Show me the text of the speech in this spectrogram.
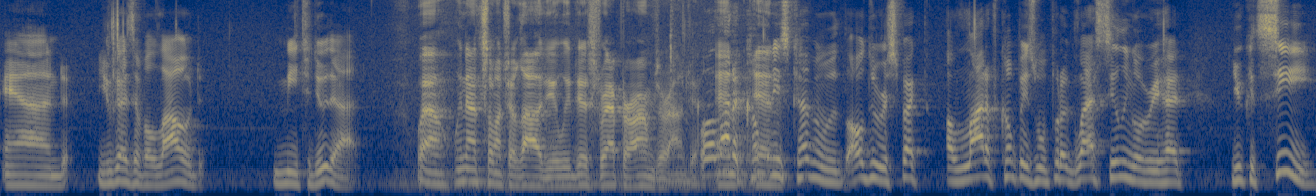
And you guys have allowed me to do that. Well, we not so much allowed you. We just wrapped our arms around you. Well, a lot And- of companies, and- Kevin, with all due respect, a lot of companies will put a glass ceiling over your head. You could see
